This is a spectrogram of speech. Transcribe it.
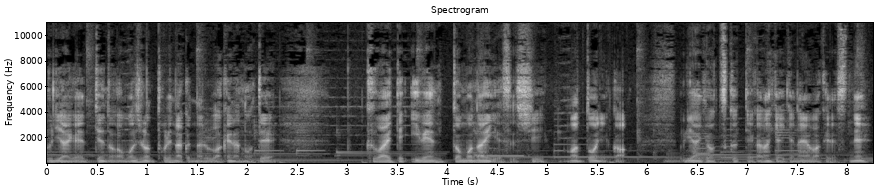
売り上げっていうのがもちろん取れなくなるわけなので加えてイベントもないですしまあどうにか売り上げを作っていかなきゃいけないわけですね。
